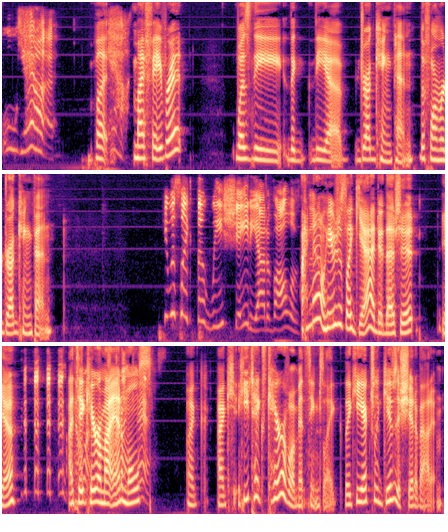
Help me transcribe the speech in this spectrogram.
oh yeah, But yeah. my favorite was the the the uh, drug kingpin, the former drug kingpin. He was like the least shady out of all of them. I know he was just like, yeah, I did that shit. Yeah, I No, take care of my I like animals. Like I, he takes care of them. It seems like like he actually gives a shit about him.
